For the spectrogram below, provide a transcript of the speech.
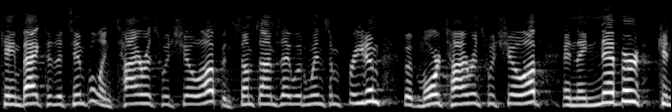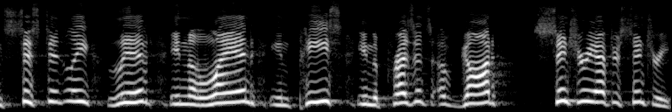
came back to the temple. And tyrants would show up, and sometimes they would win some freedom, but more tyrants would show up, and they never consistently lived in the land in peace, in the presence of God, century after century,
